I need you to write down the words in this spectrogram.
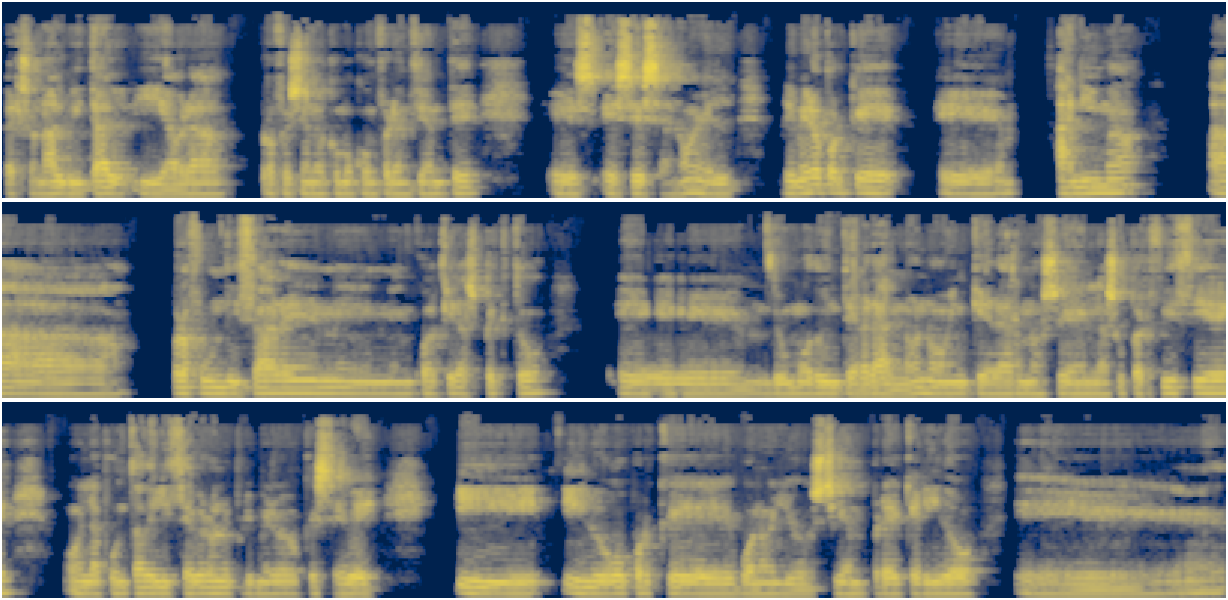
personal, vital y ahora profesional como conferenciante es, esa, ¿no? El, primero porque eh, anima a profundizar en, cualquier aspecto eh, de un modo integral, ¿no? No en quedarnos en la superficie o en la punta del iceberg en lo primero que se ve. Y, luego porque, bueno, yo siempre he querido eh,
